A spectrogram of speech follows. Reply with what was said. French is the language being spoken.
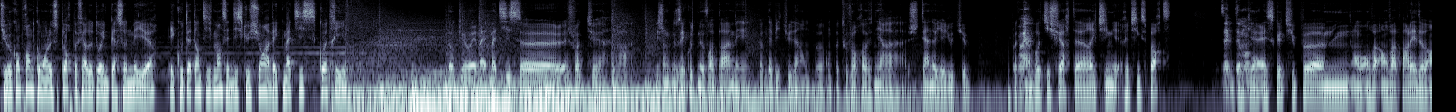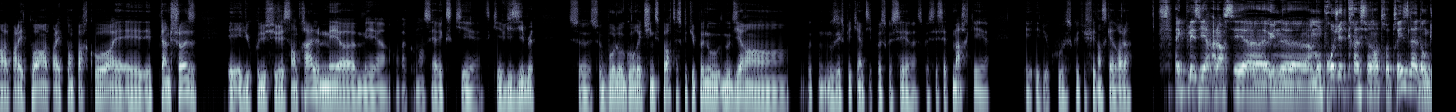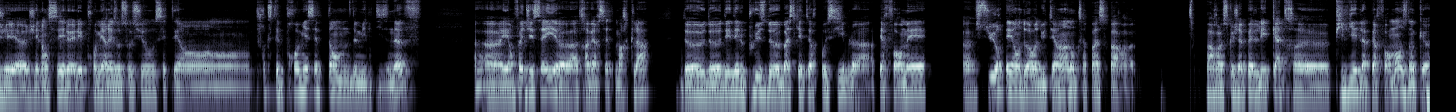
Si tu veux comprendre comment le sport peut faire de toi une personne meilleure, écoute attentivement cette discussion avec Mathis Quatrillo. Donc euh, ouais, Mathis, euh, je vois que tu... Alors, les gens qui nous écoutent ne voient pas, mais comme d'habitude, hein, on, peut, on peut toujours revenir à jeter un œil à YouTube. Tu ouais. un beau t-shirt euh, Reaching, Reaching Sports. Exactement. Est-ce que tu peux, on, on, va, on va parler de, on va parler de toi, on va parler de ton parcours et, et, et de plein de choses, et, et, du coup du sujet central, mais, mais on va commencer avec ce qui est, ce qui est visible ce, ce, beau logo Reaching Sport. Est-ce que tu peux nous, nous dire, en, nous expliquer un petit peu ce que c'est, ce que c'est cette marque et, et, du coup ce que tu fais dans ce cadre-là? Avec plaisir. Alors c'est euh, une euh, mon projet de création d'entreprise là. Donc j'ai euh, j'ai lancé les, premiers réseaux sociaux. C'était en je crois que c'était le 1er septembre 2019. Euh, et en fait j'essaye à travers cette marque là de d'aider le plus de basketteurs possible à performer euh, sur et en dehors du terrain. Donc ça passe par euh, par euh, ce que j'appelle les quatre piliers de la performance. Donc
